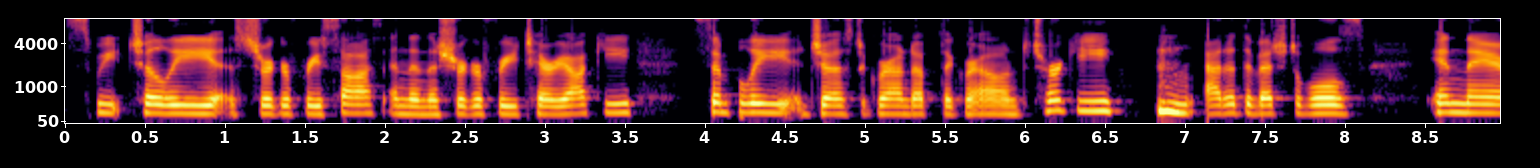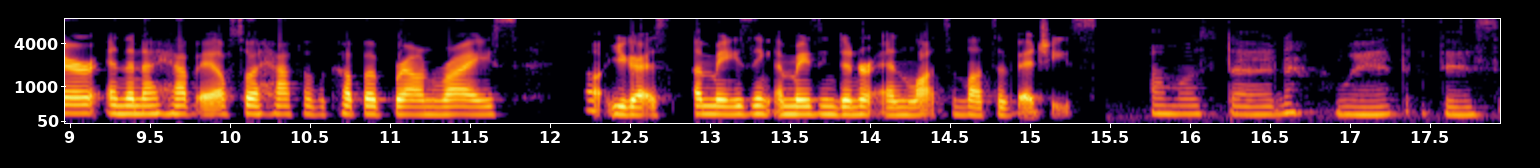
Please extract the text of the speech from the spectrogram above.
sweet chili sugar-free sauce, and then the sugar-free teriyaki. Simply just ground up the ground turkey, added the vegetables, in there. And then I have also a half of a cup of brown rice. Uh, you guys, amazing, amazing dinner and lots and lots of veggies. Almost done with this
